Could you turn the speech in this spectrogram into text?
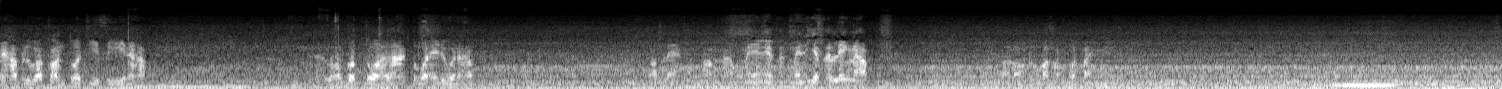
นะครับ หรือว่าก่อนตัว GC นะครับ ลองกดตัวลากตัวให้ดูนะครับความแรงของปั๊มนะครับไม่ได้เหยียบไม่ได้เหยียบคันเร่งนะครับ เราลองดูว่าเขากดไหวไหมส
